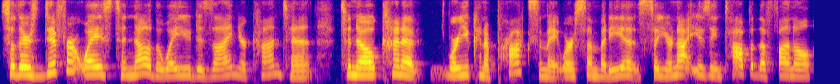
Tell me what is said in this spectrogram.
So there's different ways to know the way you design your content to know kind of where you can approximate where somebody is. So you're not using top of the funnel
